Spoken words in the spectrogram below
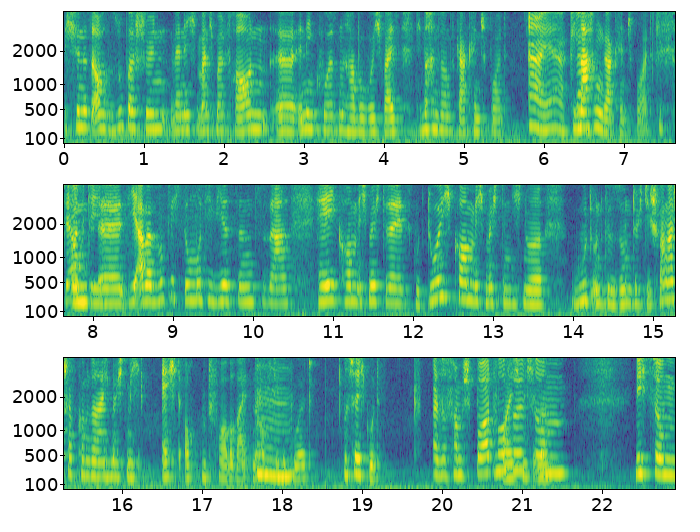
ich finde es auch super schön, wenn ich manchmal Frauen äh, in den Kursen habe, wo ich weiß, die machen sonst gar keinen Sport. Ah ja, Die klar. machen gar keinen Sport. Gibt's ja auch und die. Äh, die aber wirklich so motiviert sind zu sagen, hey, komm, ich möchte da jetzt gut durchkommen. Ich möchte nicht nur gut und gesund durch die Schwangerschaft kommen, sondern ich möchte mich echt auch gut vorbereiten auf Mhm. die Geburt. Das finde ich gut. Also vom Sportmuffel mich zum Nicht zum,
